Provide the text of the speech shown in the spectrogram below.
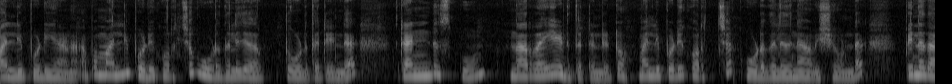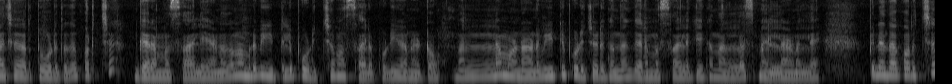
മല്ലിപ്പൊടിയാണ്. അപ്പോൾ മല്ലിപ്പൊടി കുറച്ച് കൂടുതൽ ചേർത്ത് കൊടുത്തിട്ടുണ്ട്. രണ്ട് സ്പൂൺ നിറയെ എടുത്തിട്ടുണ്ട് കേട്ടോ മല്ലിപ്പൊടി കുറച്ച് കൂടുതൽ ഇതിന് ആവശ്യമുണ്ട്. പിന്നെ ഇതാ ചേർത്ത് കൊടുത്തത് കുറച്ച് ഗരം മസാലയാണ്. അത് നമ്മുടെ വീട്ടിൽ പൊടിച്ച മസാലപ്പൊടിയാണ് കേട്ടോ നല്ല മണമാണ്. വീട്ടിൽ പൊടിച്ചെടുക്കുന്ന ഗരം മസാലയ്ക്കൊക്കെ നല്ല സ്മെല്ലാണല്ലേ? പിന്നെ ഇതാ കുറച്ച്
